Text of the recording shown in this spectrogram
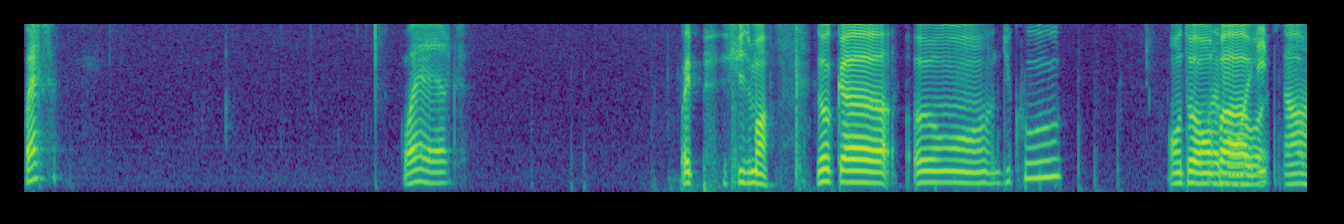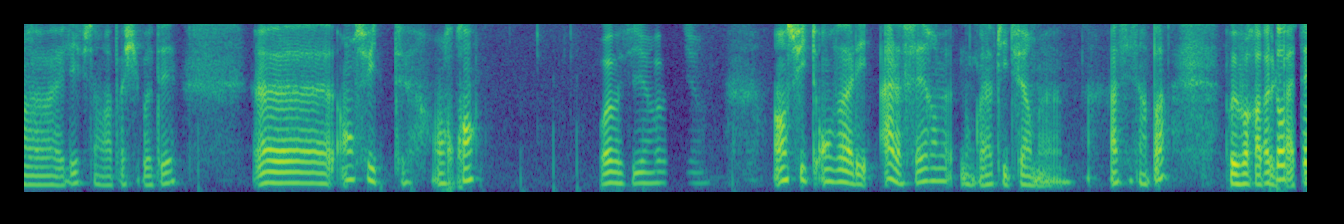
Werks? Werks Oui, excuse-moi. Donc euh, on- du coup on doit on Ouais, va bon. Ellipse, hein, euh, Ellipse, on va pas chipoter. Euh, ensuite, on reprend? Ouais, vas-y. hein. Ensuite, on va aller à la ferme, donc la petite ferme euh, assez sympa. Vous pouvez voir peu Attends, attends,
